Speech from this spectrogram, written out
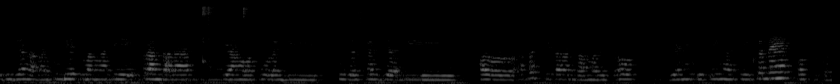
Jadi dia nggak masuk dia cuma ngasih perantara yang waktu lagi tugas kerja di hall apa sekitaran kamar itu. Dia nitipin ngasih snack waktu itu.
